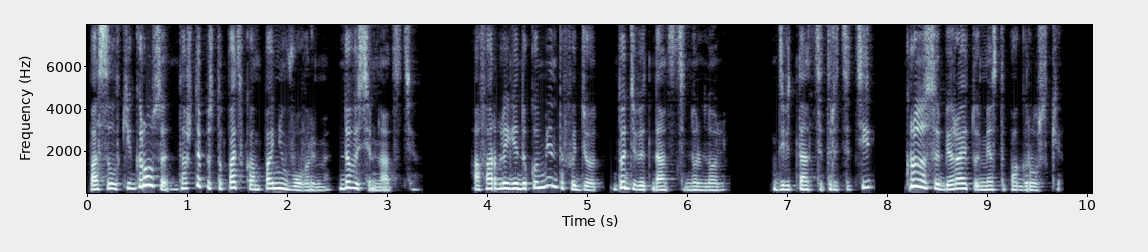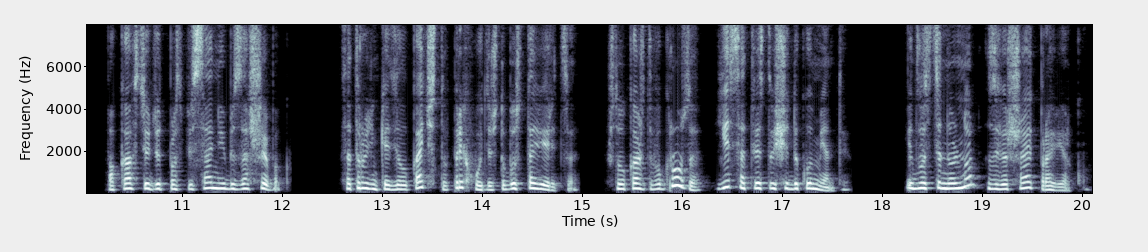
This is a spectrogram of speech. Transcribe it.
Посылки груза должны поступать в компанию вовремя, до 18. Оформление документов идет до 19.00. К 19.30 грузы собирают у места погрузки. Пока все идет по расписанию без ошибок. Сотрудники отдела качества приходят, чтобы удостовериться, что у каждого груза есть соответствующие документы. И к 20.00 завершают проверку.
